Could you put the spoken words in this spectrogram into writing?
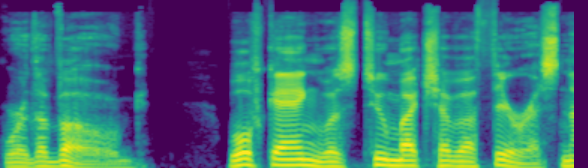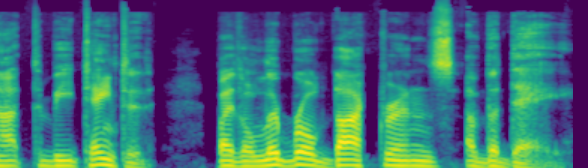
were the vogue. Wolfgang was too much of a theorist not to be tainted by the liberal doctrines of the day.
